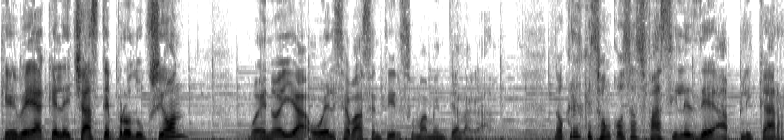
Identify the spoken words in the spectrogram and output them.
que vea que le echaste producción, bueno, ella o él se va a sentir sumamente halagado. ¿No crees que son cosas fáciles de aplicar?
